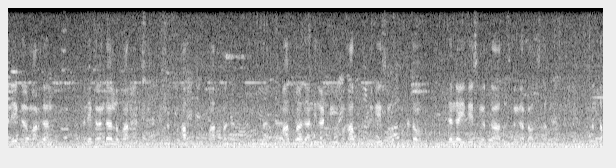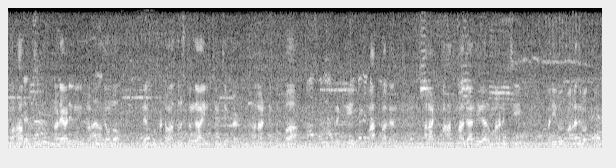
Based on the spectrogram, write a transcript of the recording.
అనేక మార్గాలు అనేక రంగాల్లో మార్గదర్శనం చేసిన మహాపురుషుడు మహాత్మా గాంధీ. మహాత్మా గాంధీ లాంటి మహాపురుషుడు ఈ దేశంలో పుట్టడం నిజంగా ఈ దేశం యొక్క అదృష్టంగా కాలుస్తాం. అంత మహాపురుషుడు నడయాడిని ప్రపంచంలో నేను పుట్టడం అదృష్టంగా ఆయన చెప్పాడు. అలాంటి గొప్ప వ్యక్తి మహాత్మా గాంధీ. అలాంటి మహాత్మా గాంధీ గారు మరణించి మరి ఈరోజు మరణ దినోత్సవం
